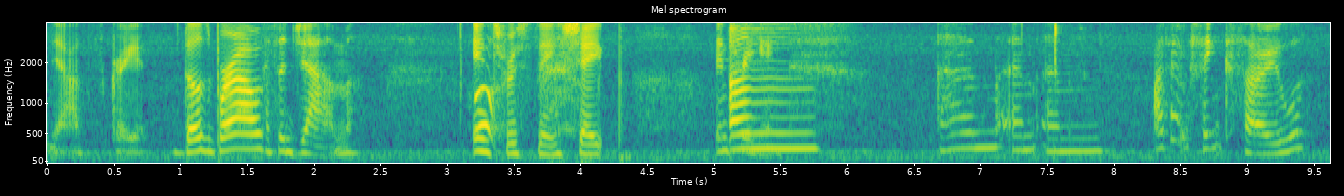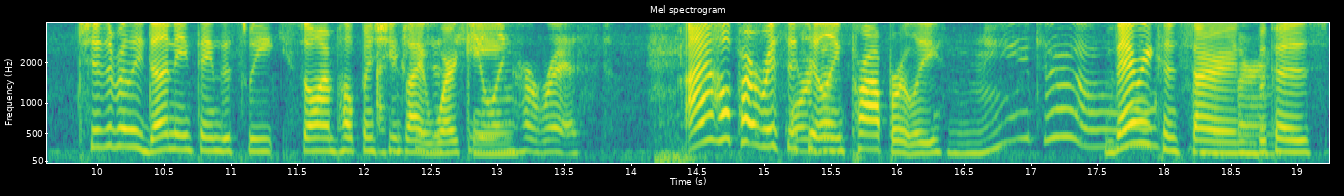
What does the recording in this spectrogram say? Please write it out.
Yeah, it's great. Those brows. It's a gem. interesting shape. Intriguing. Um, um, um, I don't think so. She hasn't really done anything this week, so I'm hoping I she's like she's just working. healing her wrist. I hope her wrist is Or healing properly. Me too. Very I'm concerned, because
